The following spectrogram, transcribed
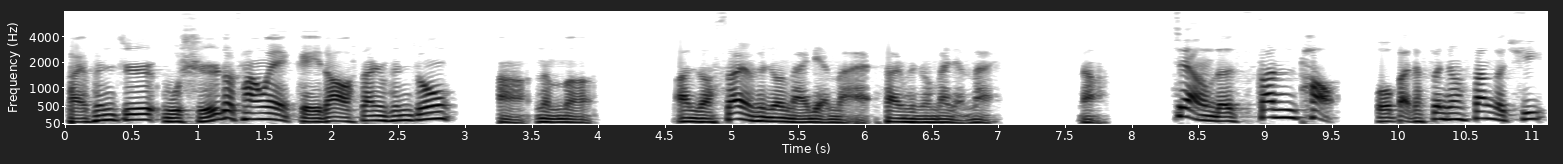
百分之五十的仓位给到三十分钟啊，那么按照三十分钟买点买，三十分钟卖点卖，啊，这样的三套，我把它分成三个区，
